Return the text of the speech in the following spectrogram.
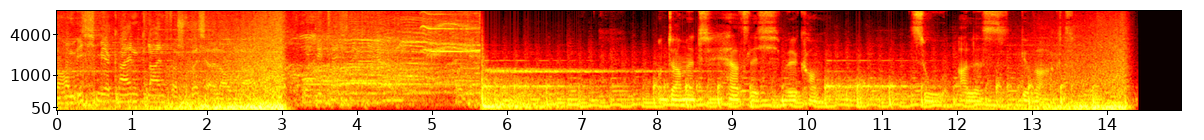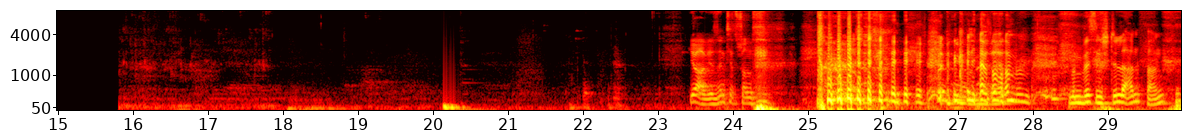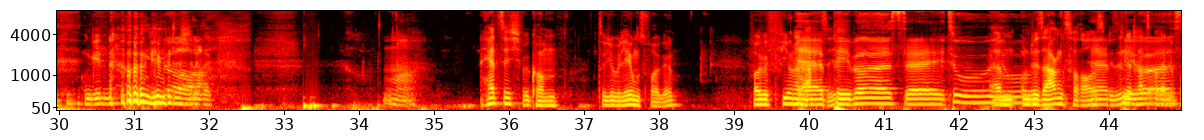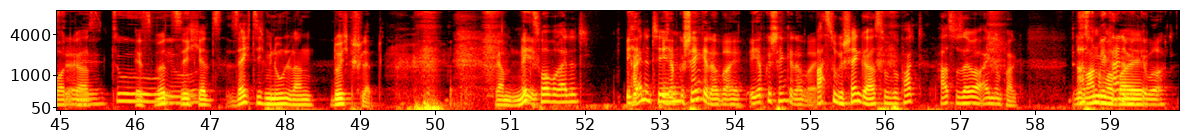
warum ich mir keinen kleinen Versprecher erlauben darf. Und die Technik Und damit herzlich willkommen zu Alles gewagt. Ja, wir sind jetzt schon. Wir können ja einfach mal mit, mit ein bisschen Stille anfangen und gehen, und gehen mit der. Stille weg. Herzlich willkommen zur Jubiläumsfolge. Folge 480. Happy Birthday to Ähm, you. und wir sagen es voraus, wir sind der Happy transparente Podcast. Es wird you. sich jetzt 60 Minuten lang durchgeschleppt. Wir haben nichts Ey, vorbereitet, keine hab, Themen. Ich habe Geschenke dabei. Ich habe Geschenke dabei. Hast du Geschenke? Hast du gepackt? Hast du selber eingepackt? Wir Hast waren du mir keine bei. mitgebracht?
